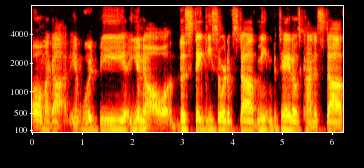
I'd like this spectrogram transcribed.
Oh my God. It would be, you know, the steaky sort of stuff, meat and potatoes kind of stuff,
